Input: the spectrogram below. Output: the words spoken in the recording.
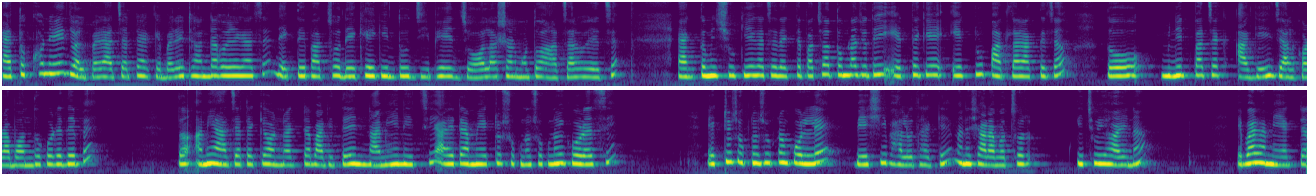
এতক্ষণে জলপাইয়ের আচারটা একেবারেই ঠান্ডা হয়ে গেছে। দেখতেই পাচ্ছ দেখেই কিন্তু জিভে জল আসার মতো আচার হয়েছে। একদমই শুকিয়ে গেছে দেখতে পাচ্ছ। আর তোমরা যদি এর থেকে একটু পাতলা রাখতে চাও, তো মিনিট পাঁচেক আগেই জাল করা বন্ধ করে দেবে। তো আমি আচারটাকে অন্য একটা বাটিতে নামিয়ে নিচ্ছি, আর এটা আমি একটু শুকনো শুকনোই করেছি। একটু শুকনো শুকনো করলে বেশি ভালো থাকে মানে সারা বছর কিছুই হয় না। এবার আমি একটা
